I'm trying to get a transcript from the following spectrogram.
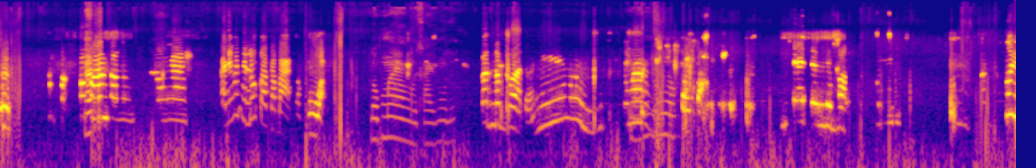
ตอนตอนตอนไง อันนี้มันเป็นลูกกากบาทกับบวกลบแม่งเลยใครงูเลยกากบาทอันนี้มันมันไปฝังไม่ใช่เป็นกากบาทเฮ้ย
